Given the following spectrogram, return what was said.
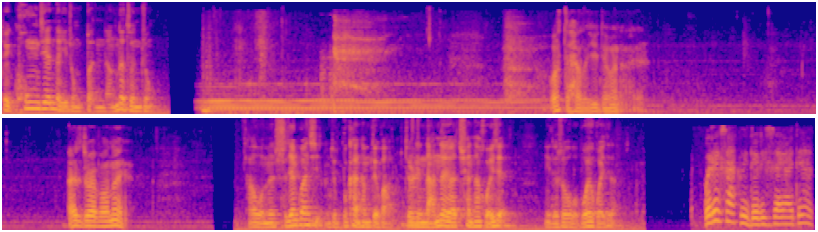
对空间的一种本能的尊重。What the hell are you doing out here? I had to drive all night. 好，我们时间关系就不看他们对话了。就是那男的要劝他回去，女的说：“我不会回去的。” What exactly did he say I did?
